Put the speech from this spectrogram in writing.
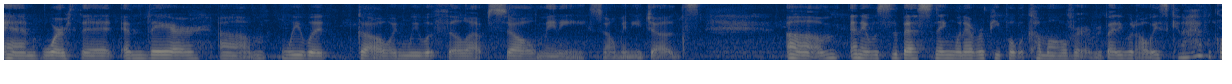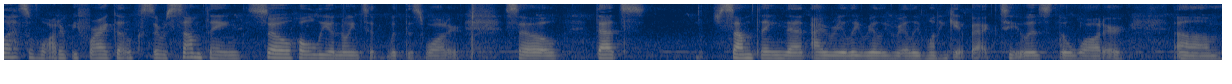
and worth it. And there um, we would go and we would fill up so many, so many jugs. Um, and it was the best thing whenever people would come over. Everybody would always, Can I have a glass of water before I go? Because there was something so holy anointed with this water. So that's something that I really, really, really want to get back to is the water. Um,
